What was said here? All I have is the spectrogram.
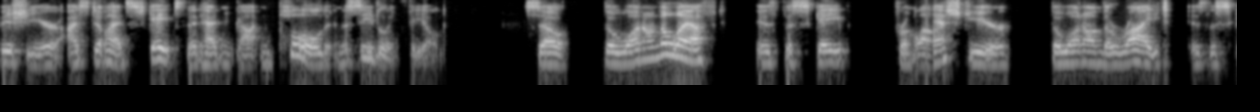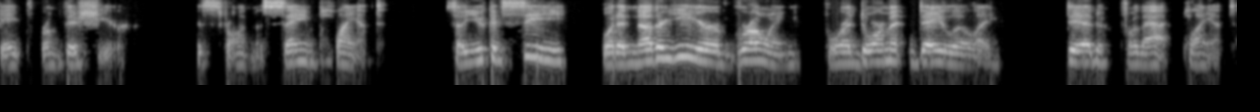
this year, I still had scapes that hadn't gotten pulled in the seedling field. So the one on the left is the scape from last year. The one on the right is the scape from this year. It's from the same plant. So you can see what another year of growing for a dormant daylily did for that plant.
